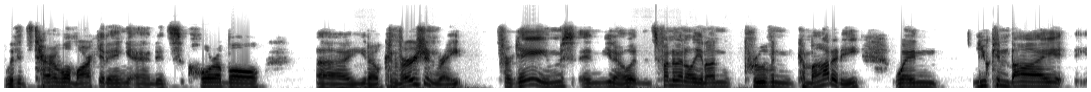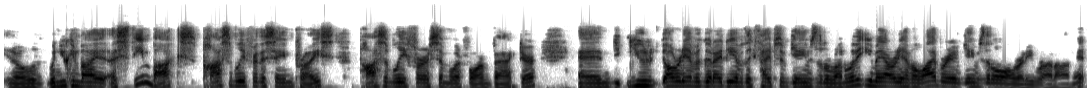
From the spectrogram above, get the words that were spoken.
with its terrible marketing and its horrible uh, you know conversion rate for games? And you know it's fundamentally an unproven commodity when you can buy, you know, when you can buy a Steam box, possibly for the same price, possibly for a similar form factor, and you already have a good idea of the types of games that'll run with it. You may already have a library of games that'll already run on it,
